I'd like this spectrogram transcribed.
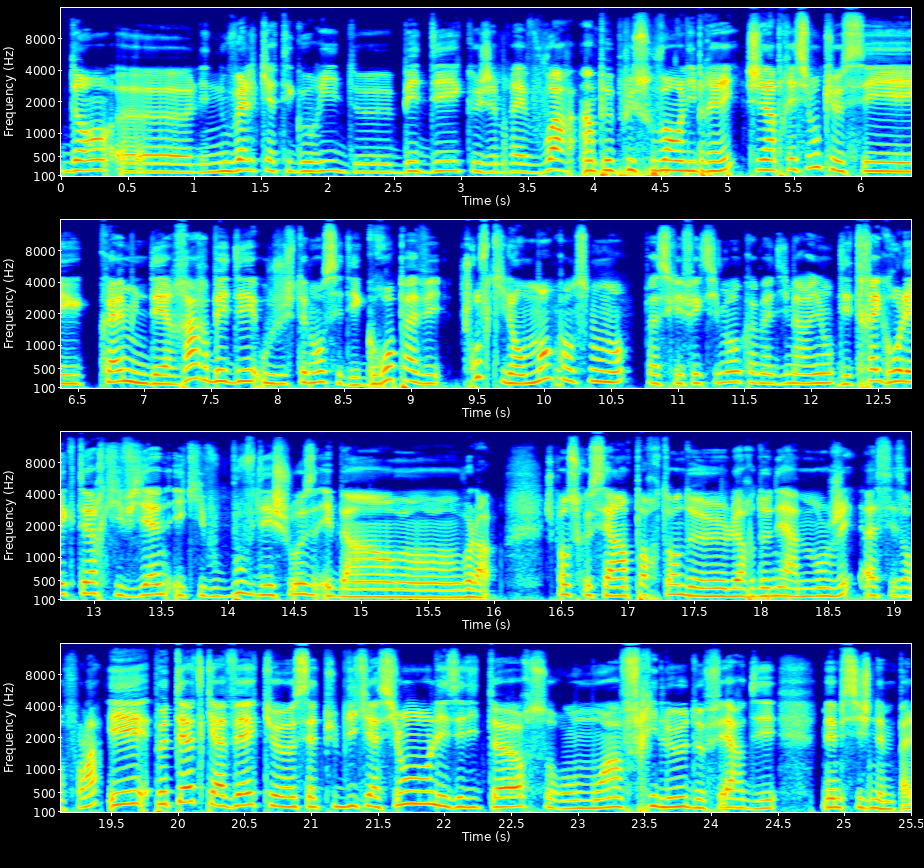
dans euh, les nouvelles catégories de BD que j'aimerais voir un peu plus souvent en librairie. J'ai l'impression que c'est quand même une des rares BD où justement c'est des gros pavés. Je trouve qu'il en manque en ce moment parce qu'effectivement, comme a dit Marion, des très gros lecteurs qui viennent et qui vous bouffent des choses, et ben euh, voilà. Je pense que c'est important de leur donner à manger à ces enfants-là. Et peut-être qu'avec euh, cette publication, les éditeurs seront moins frileux de faire des, même si je n'aime pas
